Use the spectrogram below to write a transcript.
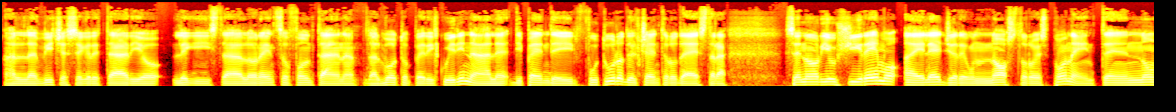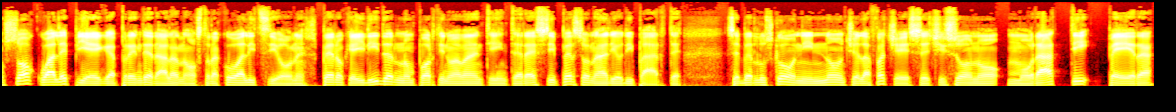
al vice segretario leghista Lorenzo Fontana. Dal voto per il Quirinale dipende il futuro del centrodestra. Se non riusciremo a eleggere un nostro esponente, non so quale piega prenderà la nostra coalizione. Spero che i leader non portino avanti interessi personali o di parte. Se Berlusconi non ce la facesse, ci sono Moratti, Pera,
